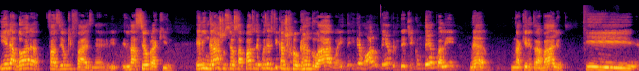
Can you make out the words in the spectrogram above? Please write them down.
e ele adora fazer o que faz, né? Ele, ele nasceu para aquilo. Ele engraxa o seu sapato, depois ele fica jogando água e, e demora um tempo, ele dedica um tempo ali, né, naquele trabalho. E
